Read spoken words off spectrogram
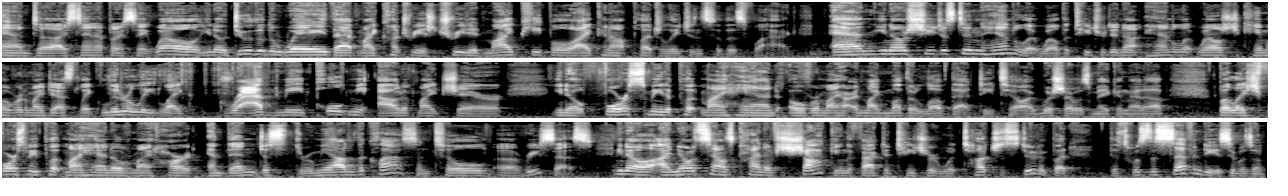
And uh, I stand up and I say, well, you know, due to the way that my country has treated my people, I cannot pledge allegiance to this flag. And, you know, she just didn't handle it well. The teacher did not handle it well. She came over to my desk, like literally, like grabbed me, pulled me out of my chair, you know, forced me to put my hand over my heart. And my mother loved that detail. I wish I was making that up. But like, she forced me to put my hand over my heart and then just threw me out of the class until uh, recess. You know, I know it sounds kind of shocking the fact a teacher would touch a student, but this was the 70s. It was a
